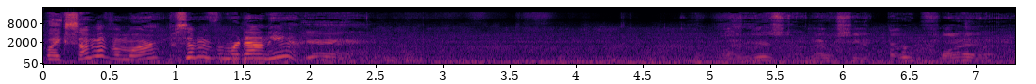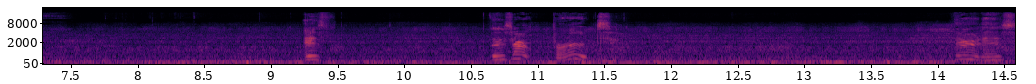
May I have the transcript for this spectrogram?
Like some of them are, some of them are down here. Yeah. But what is it? I've never seen a bird fly that. It's, those aren't birds. There it is.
